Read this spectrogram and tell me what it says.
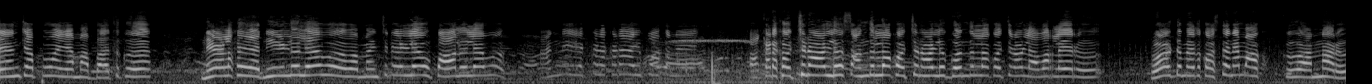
ఏం చెప్పమయ్యా మా బతుకు నీళ్ళకి నీళ్ళు లేవు మంచి నీళ్ళు లేవు పాలు లేవు అన్నీ ఎక్కడెక్కడ అయిపోతున్నాయి. అక్కడికి వచ్చిన వాళ్ళు సందుల్లోకి వచ్చిన వాళ్ళు గొంతుల్లోకి వచ్చిన వాళ్ళు ఎవరు లేరు. రోడ్డు మీదకి వస్తేనే మాకు అన్నారు.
